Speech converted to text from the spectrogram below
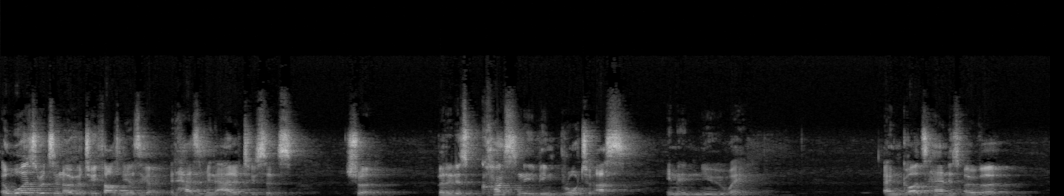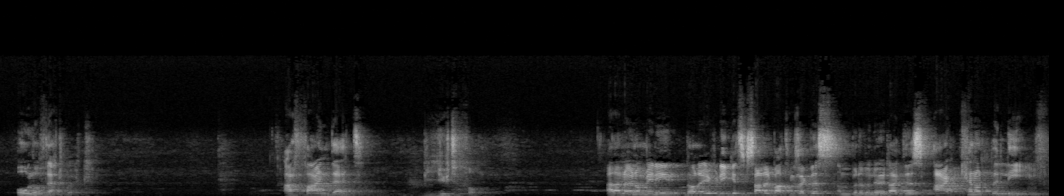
It was written over 2,000 years ago. It hasn't been added to since. Sure. But it is constantly being brought to us in a new way. And God's hand is over all of that work. I find that beautiful. And I know not many, not everybody gets excited about things like this. I'm a bit of a nerd like this. I cannot believe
